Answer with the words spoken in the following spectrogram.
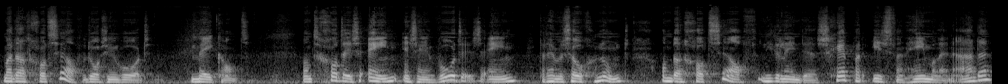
maar dat God zelf door zijn woord meekomt. Want God is één en zijn woord is één, dat hebben we zo genoemd, omdat God zelf niet alleen de schepper is van hemel en aarde,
